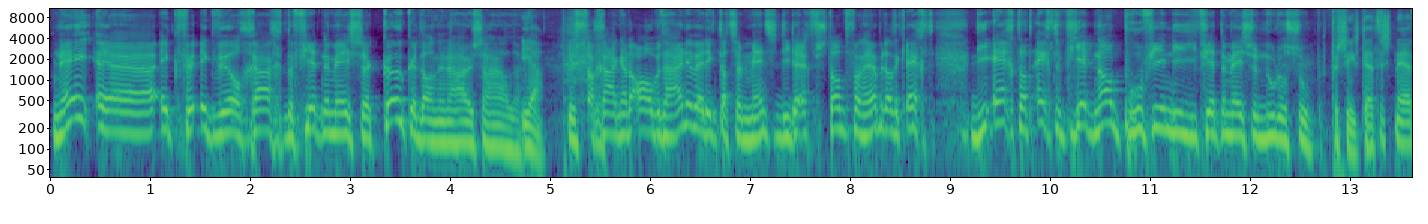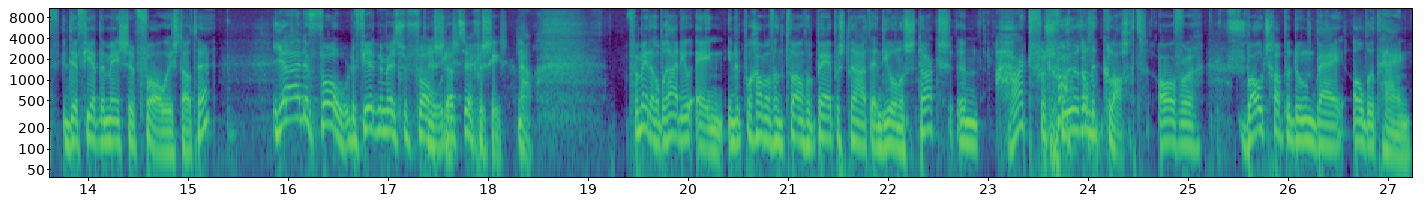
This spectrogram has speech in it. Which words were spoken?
Nee, eh, ik, ik wil graag de Vietnamese keuken dan in huis halen. Ja. Dus dan ga ik naar de Albert Heijn en weet ik dat zijn mensen die er echt verstand van hebben. Dat ik echt, die echt dat echte Vietnam proefje in die Vietnamese noedelsoep. Precies, dat is de, de Vietnamese pho, is dat, hè? Ja, de pho, de Vietnamese pho, Precies, dat zeg ik. precies. Nou, vanmiddag op Radio 1 in het programma van Twan van Peperstraat en Dionne Staks... een hartverscheurende klacht over boodschappen doen bij Albert Heijn.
